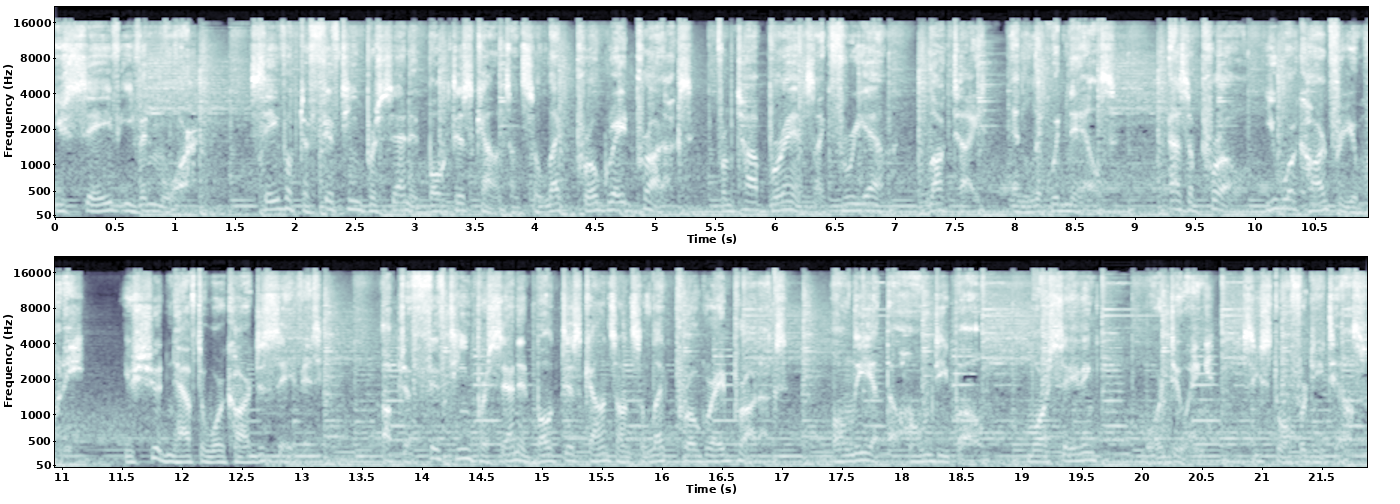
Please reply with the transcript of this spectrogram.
you save even more. Save up to 15% in bulk discounts on select pro-grade products from top brands like 3M, Loctite, and Liquid Nails. As a pro, you work hard for your money. You shouldn't have to work hard to save it. Up to 15% in bulk discounts on select pro-grade products. Only at the Home Depot. More saving, more doing. See store for details.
